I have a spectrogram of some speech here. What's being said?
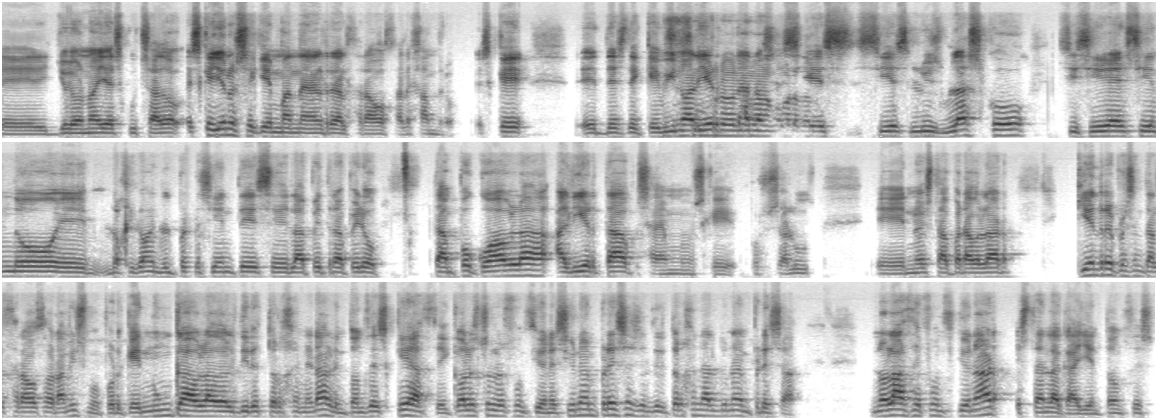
eh, yo no haya escuchado. Es que yo no sé quién manda en el Real Zaragoza, Alejandro. Es que eh, desde que vino Alierta, no sé si es, si es, Luis Blasco, si sigue siendo, eh, lógicamente, el presidente es la Petra, pero tampoco habla. Alierta, sabemos que por su salud no está para hablar. ¿Quién representa al Zaragoza ahora mismo? Porque nunca ha hablado el director general. Entonces, ¿qué hace? ¿Cuáles son las funciones? Si una empresa es el director general de una empresa, no la hace funcionar, está en la calle. Entonces,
